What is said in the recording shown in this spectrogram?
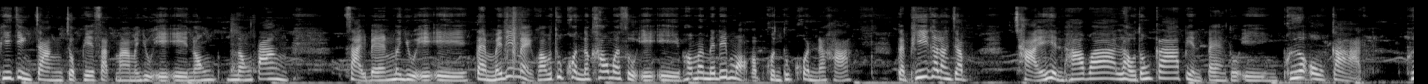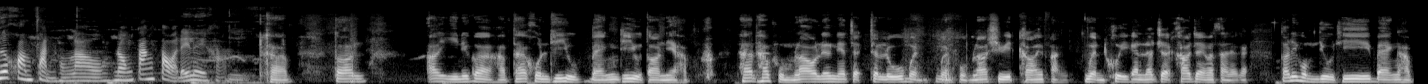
พี่จริงจังจบเภสัชมามาอยู่ AA น้องน้องตั้งสายแบงค์มาอยู่ AA แต่ไม่ได้หมายความว่าทุกคนต้องเข้ามาสู่ AA เพราะมันไม่ได้เหมาะกับคนทุกคนนะคะ แต่พี่กำลังจะฉายเห็นภาพว่าเราต้องกล้าเปลี่ยนแปลงตัวเอง เพื่อโอกาสเพื่อความฝันของเราน้องตั้งต่อได้เลยค่ะ ครับ ตอน เอาอย่างนี้ดีกว่าครับ ถ้าคนที่อยู่แบงค์ที่อยู่ตอนเนี้ยครับ ถ้าถ้าผมเล่าเรื่องเนี้ยจะจะรู้เหมือนเหมือนผมเล่าชีวิตเขาให้ฟังเหมือนคุยกันแล้วจะเข้าใจภาษาเดียวกัน ตอนที่ผมอยู่ที่แบงค์ครับ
